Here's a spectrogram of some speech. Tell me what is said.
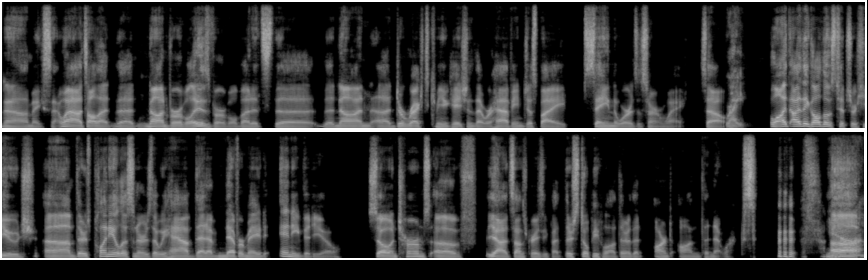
No, that makes sense. Well, it's all that the non-verbal. It is verbal, but it's the the non-direct uh, communications that we're having just by saying the words a certain way. So right, well, I, I, think all those tips are huge. Um, there's plenty of listeners that we have that have never made any video. So, in terms of, yeah, it sounds crazy, but there's still people out there that aren't on the networks. yeah. Uh,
